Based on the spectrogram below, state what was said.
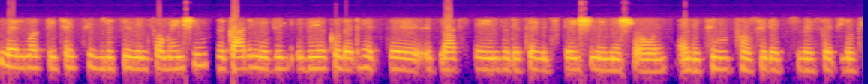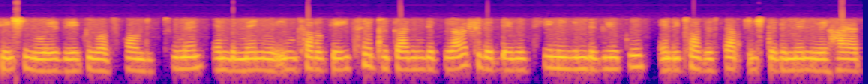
Melmoth detectives received information regarding a ve- vehicle that had uh, the blood stains at a service station in Eshowe, and the team proceeded to the set location where the vehicle was found with two men, and the men were interrogated regarding the blood that they were cleaning in the vehicle, and it was established that the men were hired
